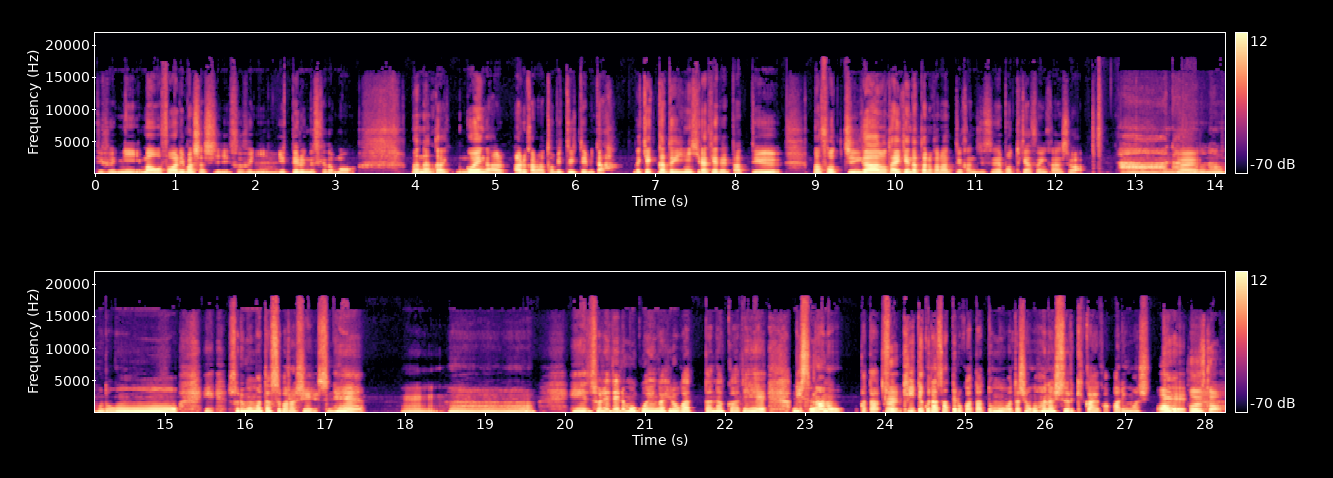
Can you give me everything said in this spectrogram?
ていうふうに、まあ教わりましたし、そういうふうに言ってるんですけども、まあなんかご縁があるから飛びついてみた。で結果的に開けてたっていう、まあそっち側の体験だったのかなっていう感じですね、ポッドキャストに関しては。ああ、なるほど、なるほど。え、それもまた素晴らしいですね。うん。うーん。えーそれででもご縁が広がった中で、リスナーの方、そうはい聞いてくださってる方とも私はお話しする機会がありましあて、、そうですか。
